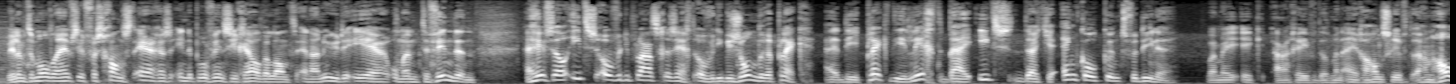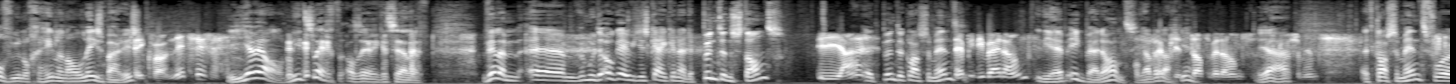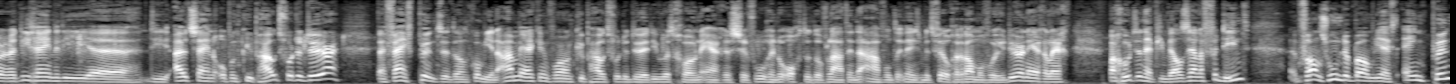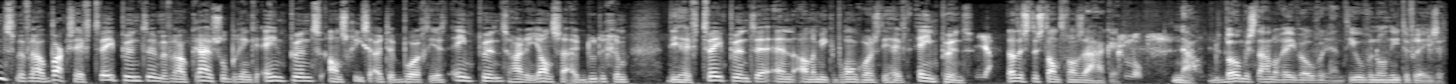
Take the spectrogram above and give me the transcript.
Willem de Molder heeft zich verschanst ergens in de provincie Gelderland en aan u de eer om hem te vinden. Hij heeft wel iets over die plaats gezegd, over die bijzondere plek. Eh, Die plek die ligt bij iets dat je enkel kunt verdienen. Waarmee ik aangeef dat mijn eigen handschrift een half uur nog geheel en al leesbaar is. Ik wou net zeggen. Jawel, niet slecht, al zeg ik het zelf. Willem, eh, we moeten ook eventjes kijken naar de puntenstand. Ja. Het puntenklassement. Heb je die bij de hand? Die heb ik bij de hand. Ja, wat heb je je? dat bij de hand? Ja. Het klassement? Het klassement voor eh, diegenen die, eh, die uit zijn op een kuub hout voor de deur. Bij vijf punten dan kom je in aanmerking voor een kuub hout voor de deur. Die wordt gewoon ergens eh, vroeg in de ochtend of laat in de avond... ineens met veel gerammel voor je deur neergelegd. Maar goed, dan heb je hem wel zelf verdiend. Frans Hoenderboom die heeft één punt. Mevrouw Baks heeft twee punten. Mevrouw Kruiselbrink één punt. Ans Gies uit de Borg die heeft één punt. Harry Jansen uit Doetinchem die heeft twee punten. En Annemieke Bronkhorst die heeft één punt. Ja. Dat is de stand van zaken. Klopt. Nou, de bomen staan nog even overeind. Die hoeven nog niet te vrezen.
